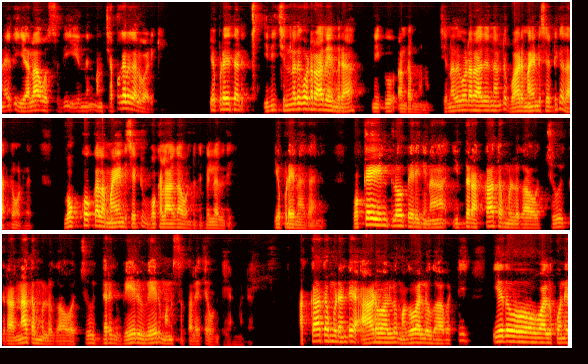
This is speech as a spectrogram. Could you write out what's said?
అనేది ఎలా వస్తుంది ఏందని మనం చెప్పగలగాలి వాడికి. ఎప్పుడైతే ఇది చిన్నది కూడా రాదేందిరా నీకు అంటాం మనం. చిన్నది కూడా రాదేందంటే వాడి మైండ్ సెట్‌కి అది అర్థం అవ్వట్లేదు. ఒక్కొక్కల మైండ్ సెట్ ఒకలాగా ఉంటుంది పిల్లలది. ఎప్పుడైనా కానీ ఒకే ఇంట్లో పెరిగిన ఇద్దరు అక్కా తమ్ముళ్ళు కావచ్చు ఇక్కడ అన్నా తమ్ముళ్ళు ఇద్దరికి వేరు వేరు మనస్తులు అయితే ఉంటాయి అన్నమాట అక్కా తమ్ముడంటే ఆడవాళ్ళు, మగవాళ్ళు కాబట్టి ఏదో వాళ్ళు కొనే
